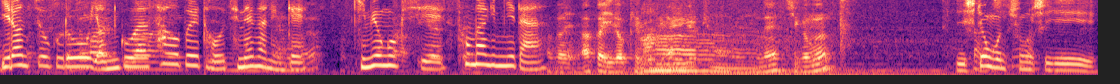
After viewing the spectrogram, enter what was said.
이런 쪽으로 연구와 사업을 더 진행하는 게 김용욱 씨의 소망입니다. 아까, 아까 이렇게 아. 이렇게 나왔는데 지금은 이 식용곤충식이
